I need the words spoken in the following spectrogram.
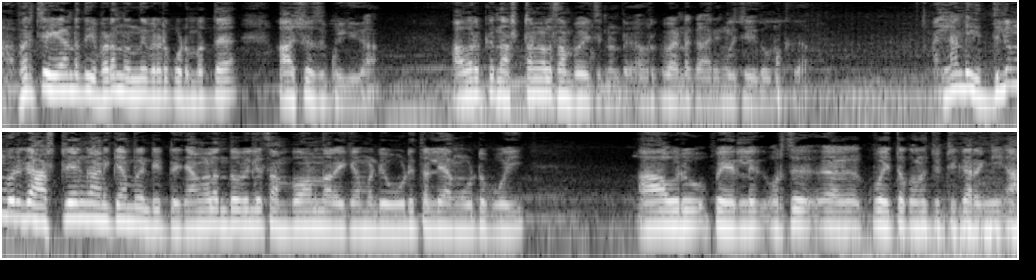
അവർ ചെയ്യേണ്ടത് ഇവിടെ നിന്ന് ഇവരുടെ കുടുംബത്തെ ആശ്വസിപ്പിക്കുക. അവർക്ക് നഷ്ടങ്ങൾ സംഭവിച്ചിട്ടുണ്ട്. അവർക്ക് വേണ്ട കാര്യങ്ങൾ ചെയ്തു കൊടുക്കുക. അല്ലാണ്ട് ഇതിലും ഒരു രാഷ്ട്രീയം കാണിക്കാൻ വേണ്ടിയിട്ട് ഞങ്ങൾ എന്തോ വലിയ സംഭവമാണെന്ന് അറിയിക്കാൻ വേണ്ടി ഓടിത്തള്ളി അങ്ങോട്ട് പോയി. ആ ഒരു പേരിൽ കുറച്ച് കുവൈത്തൊക്കെ ഒന്ന് ചുറ്റിക്കറങ്ങി. ആ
